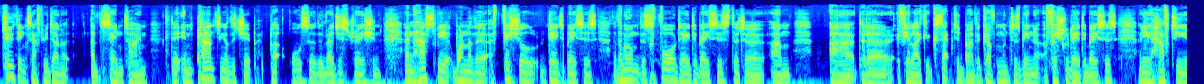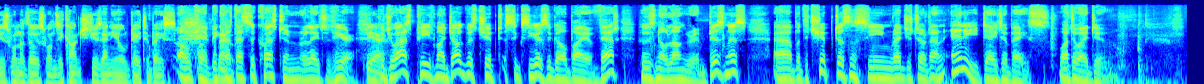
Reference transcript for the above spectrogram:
two things have to be done at, at, the same time the implanting of the chip, but also the registration. And it has to be at one of the official databases. At the moment, there's four databases that are. Um, uh, that are, if you like, accepted by the government as being official databases, and you have to use one of those ones. You can't just use any old database. Okay, because now, that's the question related here. Yeah. Could you ask Pete? My dog was chipped six years ago by a vet who's no longer in business, uh, but the chip doesn't seem registered on any database. What do I do?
